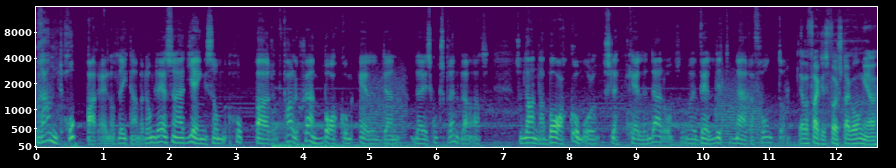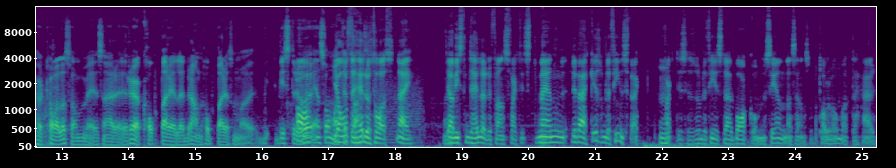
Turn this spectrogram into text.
brandhoppare eller något liknande. De, det är sådana här gäng som hoppar fallskärm bakom elden där det är skogsbränd bland annat. Som landar bakom och släcker elden där då. Så de är väldigt nära fronten. Det var faktiskt första gången jag har hört talas om eh, sådana här rökhoppare eller brandhoppare. Som, visste du ja, en sån jag har inte heller hört talas, nej. Jag visste inte heller det fanns faktiskt. Men det verkar som det finns mm. faktiskt. Som det finns där bakom scenerna sen. Så talar de om att det här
